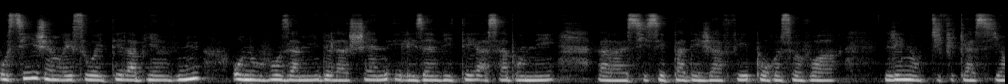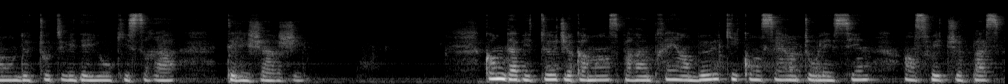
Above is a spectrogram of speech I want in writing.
Aussi, j'aimerais souhaiter la bienvenue aux nouveaux amis de la chaîne et les inviter à s'abonner euh, si ce n'est pas déjà fait pour recevoir les notifications de toute vidéo qui sera téléchargée. Comme d'habitude, je commence par un préambule qui concerne tous les signes. Ensuite, je passe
